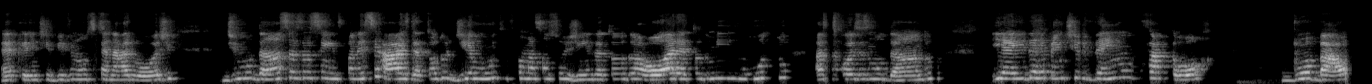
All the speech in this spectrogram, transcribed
né? Porque a gente vive num cenário hoje de mudanças assim exponenciais, é todo dia muita informação surgindo, é toda hora, é todo minuto as coisas mudando. E aí de repente vem um fator global,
